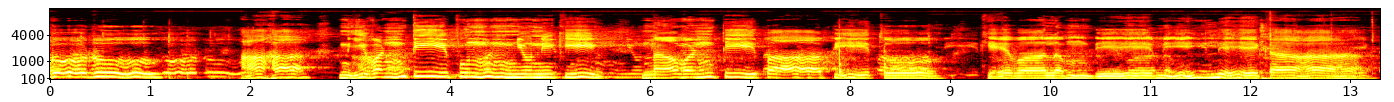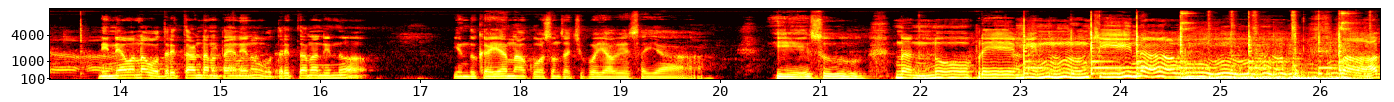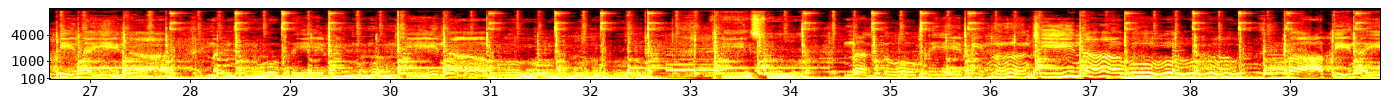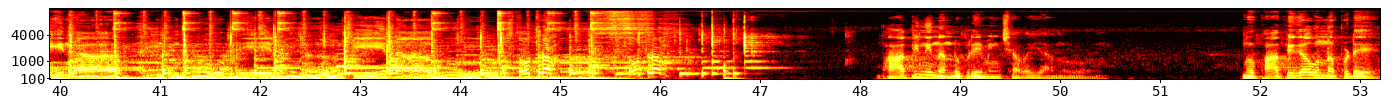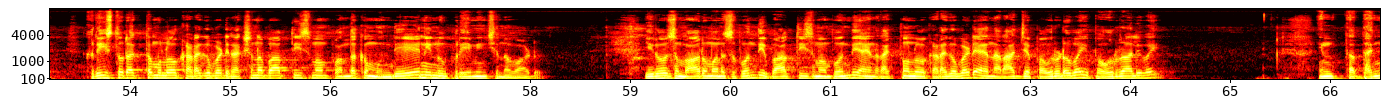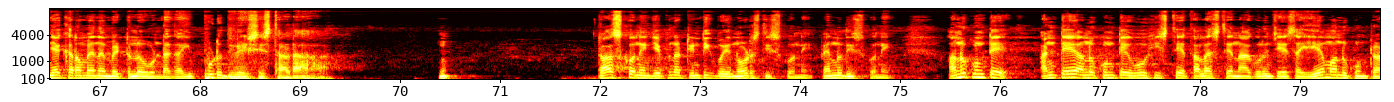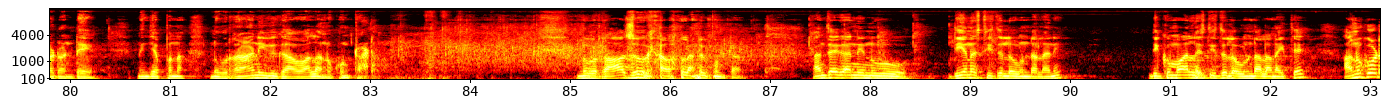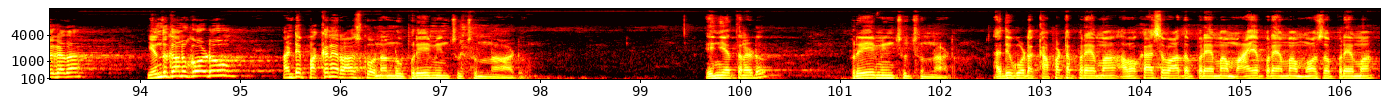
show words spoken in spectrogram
గోరు. ఆహా నీ వంటి పుణ్యునికి నా వంటి పాపితో కేవలం ఏమీ లేక నిన్నేమన్నా ఉద్ధరిస్తాండనట నేను ఉద్ధరిస్తానా నిన్ను? ఎందుకయ్యా నా కోసం చచ్చిపోయావు ఏసయ్యా? యేసు నన్ను ప్రేమించినావు పాపినైనా పాపిని నన్ను ప్రేమించావయ్యా నువ్వు. నువ్వు పాపిగా ఉన్నప్పుడే క్రీస్తు రక్తములో కడగబడి రక్షణ బాప్తిస్మం పొందక ముందే నిన్ను ప్రేమించినవాడు. ఈరోజు మారు మనసు పొంది బాప్తిస్మం పొంది ఆయన రక్తంలో కడగబడి ఆయన రాజ్య పౌరుడవై పౌరురాలివై. ఇంత ధన్యకరమైన మెట్టులో ఉండగా ఇప్పుడు ద్వేషిస్తాడా? రాసుకో నేను చెప్పినట్టు ఇంటికి పోయి నోట్స్ తీసుకొని పెన్ను తీసుకొని అనుకుంటే అంటే అనుకుంటే ఊహిస్తే తలస్తే నా గురించి ఏసా ఏమనుకుంటాడు అంటే నేను చెప్పనా నువ్వు రాణివి కావాలనుకుంటాడు. నువ్వు రాజు కావాలనుకుంటాడు. అంతేగాని నువ్వు దీన స్థితిలో ఉండాలని దిక్కుమాలిన స్థితిలో ఉండాలని అయితే అనుకోడు కదా. ఎందుకు అనుకోడు? అంటే పక్కనే రాసుకో నన్ను ప్రేమించుచున్నాడు. ఏం చేస్తున్నాడు ప్రేమించుచున్నాడు. అది కూడా కపట ప్రేమ అవకాశవాద ప్రేమ మాయ ప్రేమ మోస ప్రేమ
